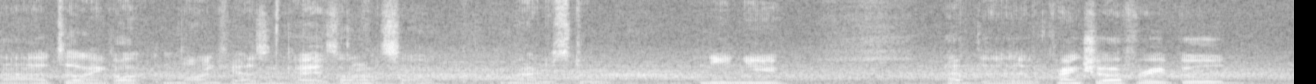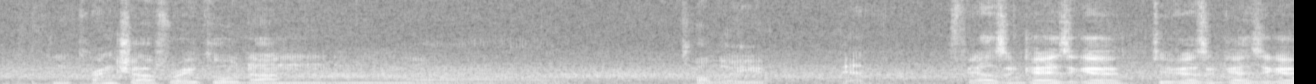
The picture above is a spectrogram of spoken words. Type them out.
Uh, it's only got 9,000 Ks on it, so motor's still new new. Had the crankshaft rebuild and crankshaft recall done uh, probably about 1,000 Ks ago, 2,000 Ks ago.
